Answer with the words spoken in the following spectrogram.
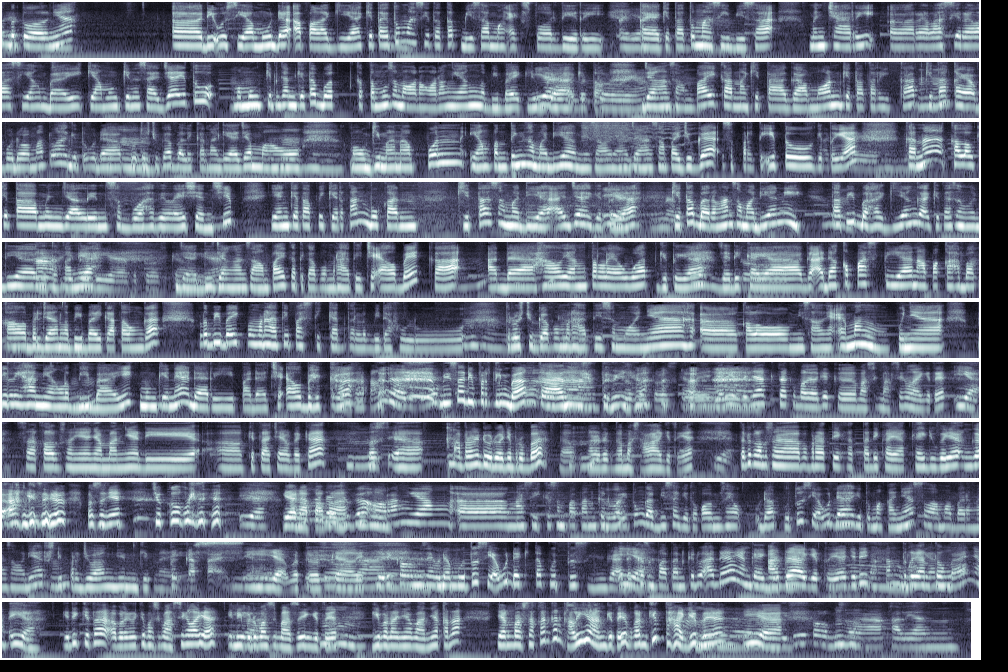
Eh, di usia muda apalagi ya kita itu masih tetap bisa mengeksplor diri. Oh, iya. Kayak kita tuh masih bisa mencari eh, relasi-relasi yang baik yang mungkin saja itu memungkinkan kita buat ketemu sama orang-orang yang lebih baik juga Iya, gitu. betul ya. Jangan Mhm. sampai karena kita gamon, kita terikat, Mhm. kita kayak bodo amat lah gitu. Udah Mhm. putus juga balikan lagi aja mau Mhm. mau gimana pun yang penting sama dia misalnya. Jangan sampai juga seperti itu gitu ya. Oke. Mhm. Karena kalau kita menjalin sebuah relationship yang kita pikirkan bukan kita sama dia aja gitu Iya, ya. benar. Kita barengan sama dia nih. Tapi bahagia nggak kita sama dia nah, gitu kan ya. dia, betul sekali Jadi ya. jangan sampai ketika pemerhati CLBK Hmm. ada hal yang terlewat gitu ya. Iya, Jadi betul. kayak gak ada kepastian apakah bakal berjalan lebih baik atau enggak. Lebih baik pemerhati pastikan terlebih dahulu. Mhm, Terus betul juga sekali. pemerhati semuanya eh, kalau misalnya emang punya pilihan yang lebih Mhm. baik mungkin ya daripada CLBK enggak gitu ya? bisa dipertimbangkan Nah, gitu betul, ya. betul sekali. Jadi intinya kita kembali lagi ke masing-masing lah gitu ya. Iya. So, kalau misalnya nyamannya di uh, kita CLBK, Mm-mm. terus ya, apa namanya dua-duanya berubah, nggak nggak ada- nggak masalah gitu ya. Iya. Tapi kalau misalnya pemerhati tadi kayak kayak juga ya enggak ah gitu ya. Maksudnya cukup gitu ya. Iya. Ya nggak apa-apa. Ada juga Mhm. orang yang eh, ngasih kesempatan kedua Mhm. itu nggak bisa gitu. Kalau misalnya udah putus ya udah Mhm. gitu. Makanya selama barengan sama dia harus Mhm. diperjuangin gitu Nice. katanya. Iya betul Betul, sekali. Jadi kalau misalnya udah putus ya udah kita putus, nggak ada Iya. kesempatan kedua. Ada yang kayak gitu. Ada gitu ya. Jadi Bahkan tergantung banyak. Iya. Jadi kita balik lagi masing-masing lah ya. Individu Iya. masing-masing gitu ya. Mm-mm. Gimana nyamannya karena yang merasakan kan kalian gitu ya, bukan kita gitu ya. Bener. Iya. Jadi kalau misalnya kalian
